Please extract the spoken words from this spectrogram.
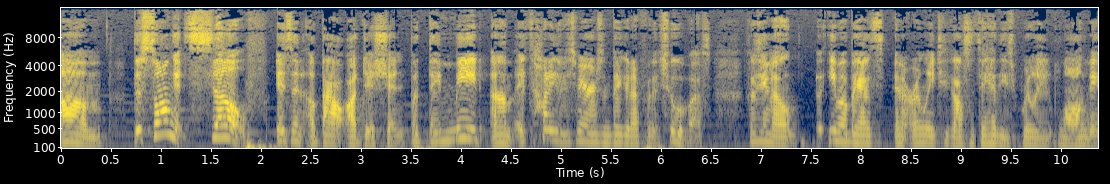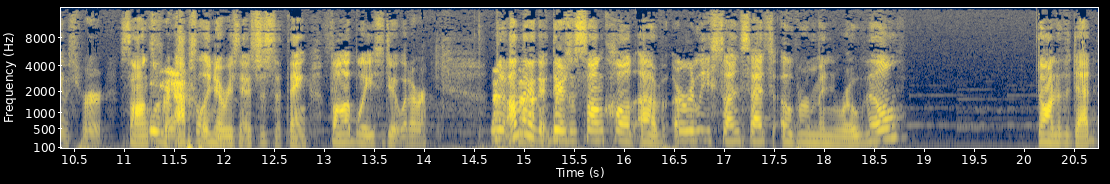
Um, the song itself isn't about audition, but they made um, it's "Honey This Mirror Isn't Big Enough for the Two of Us" because you know the emo bands in the early 2000s they had these really long names for songs Oh, for yeah. absolutely no reason. It's just a thing. Fall Out Boy used to do it, whatever. But on there, there's a song called uh, "Early Sunsets Over Monroeville." Dawn of the Dead.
